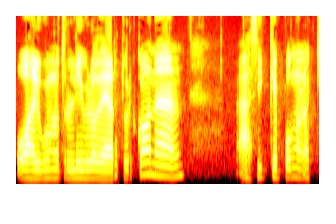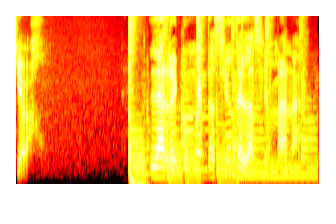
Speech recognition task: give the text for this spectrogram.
o algún otro libro de Arthur Conan. Así que pónganlo aquí abajo. La recomendación de la semana.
